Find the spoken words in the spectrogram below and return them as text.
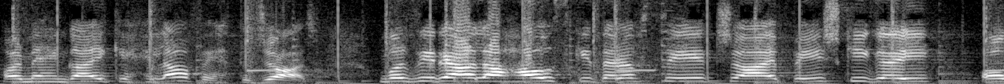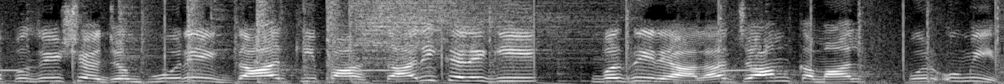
اور مہنگائی کے خلاف احتجاج۔ وزیر اعلیٰ ہاؤس کی طرف سے چائے پیش کی گئی۔ اپوزیشن جمہوری اقدار کی پاسداری کرے گی۔ وزیر اعلیٰ جام کمال پر امید۔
